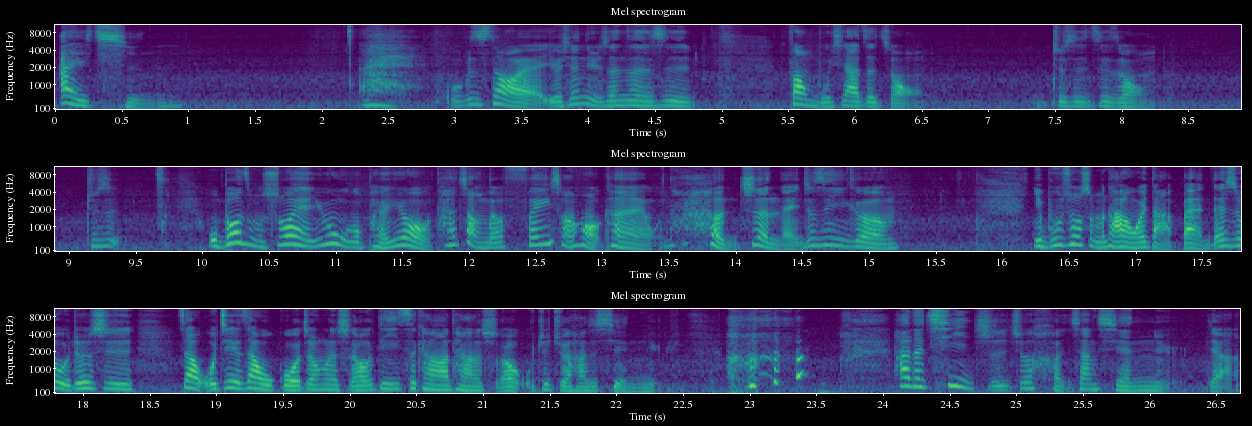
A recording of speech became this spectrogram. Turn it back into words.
爱情，哎，我不知道哎，有些女生真的是放不下这种，就是这种，就是我不知道怎么说哎，因为我朋友她长得非常好看哎，她很正哎，就是一个。也不是说什么他很会打扮，但是我就是在我记得在我国中的时候，第一次看到她的时候，我就觉得她是仙女，她的气质就很像仙女这样，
